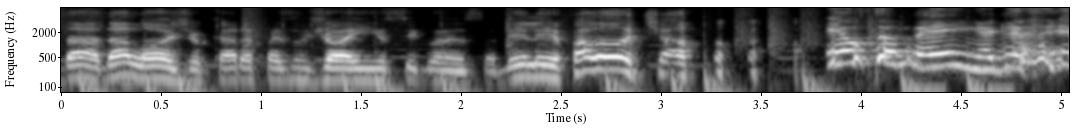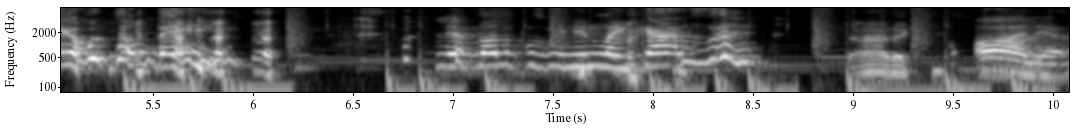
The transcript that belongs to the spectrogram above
da, da, loja, o cara faz um joinha o segurança. Beleza, falou, tchau. Eu também, eu também. levando pros meninos lá em casa. Cara, que. Olha,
